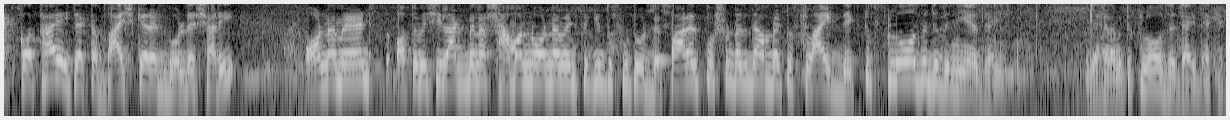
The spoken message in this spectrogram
এক কথায় এটা একটা বাইশ ক্যারেট গোল্ডের শাড়ি। অর্নামেন্টস অত বেশি লাগবে না সামান্য অর্নামেন্টসে কিন্তু ফুটে উঠবে। পাড়ের পোর্শনটা যদি আমরা একটু স্লাইড দিই একটু ক্লোজে যদি নিয়ে যাই। দেখেন আমি একটু ক্লোজে যাই দেখেন।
